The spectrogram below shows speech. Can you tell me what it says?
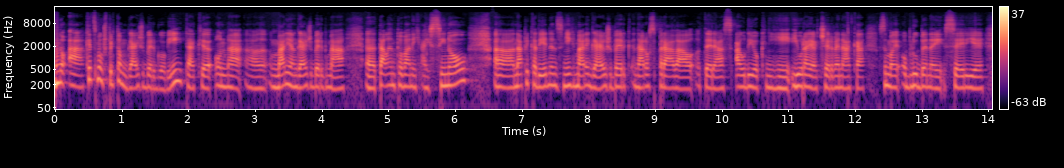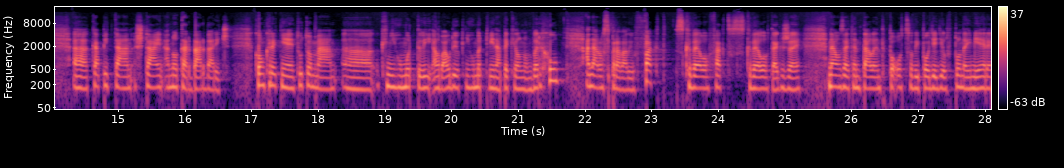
No a keď sme už pri tom Geisbergovi, tak eh, on má, eh, Marian Geisberg má eh, talentovaných aj synov. Napríklad jeden z nich, Marek Geisberg, narozprával teraz audioknihy Juraja Červenáka z mojej obľúbenej série kapitán Stein a notár Barbarič. Konkrétne tuto mám knihu Mŕtvy, alebo audioknihu Mŕtvy na pekelnom vrchu a narozprával ju fakt skvelo, fakt skvelo, takže naozaj ten talent po otcovi podedil v plnej miere.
